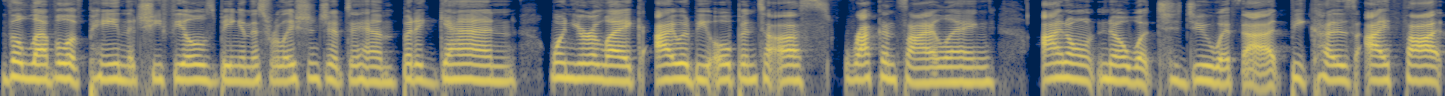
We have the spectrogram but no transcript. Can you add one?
the level of pain that she feels being in this relationship to him. But again, when you're like, I would be open to us reconciling, I don't know what to do with that because I thought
